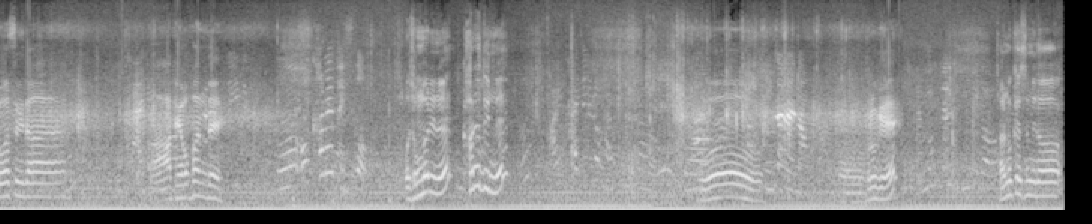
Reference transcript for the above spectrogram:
고맙습니다 아 배고팠는데 어, 어, 카레도 있어. 어 정말이네? 카레도 있네? 아니, 가지러 갔어. 오 진짜 잘 나온다. 어, 그러게 잘 먹겠습니다. 잘 먹겠습니다 엄마는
